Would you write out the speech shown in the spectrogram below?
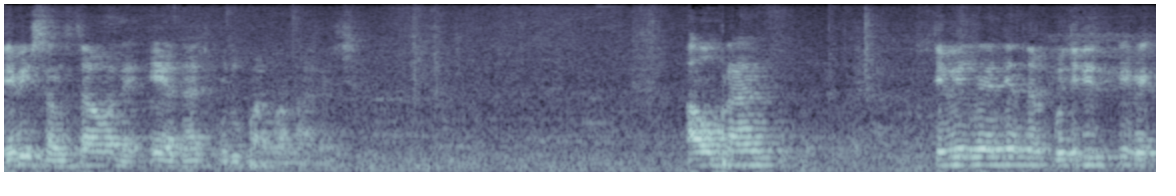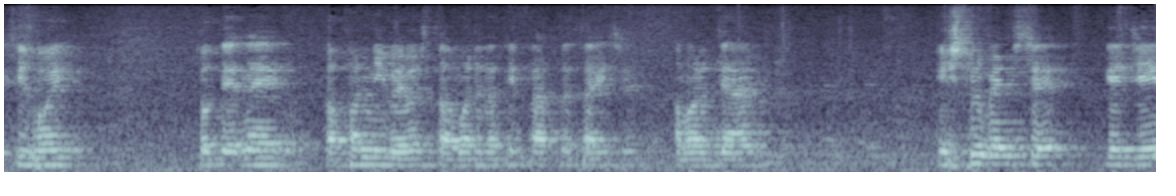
એવી સંસ્થાઓને એ અનાજ પૂરું પાડવામાં આવે છે. આ ઉપરાંત સિવિલની અંદર ગુજરી વ્યક્તિ હોય, તો તેને કફનની વ્યવસ્થા અમારે ત્યાંથી પ્રાપ્ત થાય છે. અમારે ત્યાં ઇન્સ્ટ્રુમેન્ટ છે કે જે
